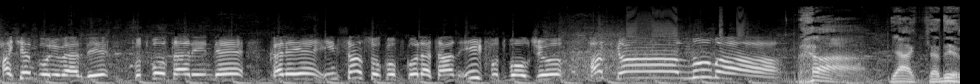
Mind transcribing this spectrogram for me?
Hakem golü verdi. Futbol tarihinde kaleye insan sokup gol atan ilk futbolcu Pascal Numa. Ha, ya Kadir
